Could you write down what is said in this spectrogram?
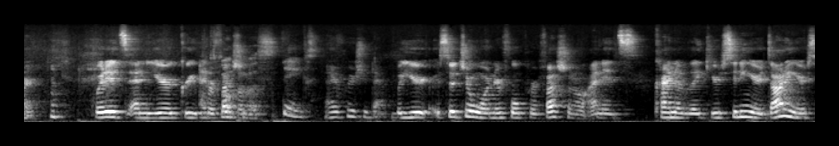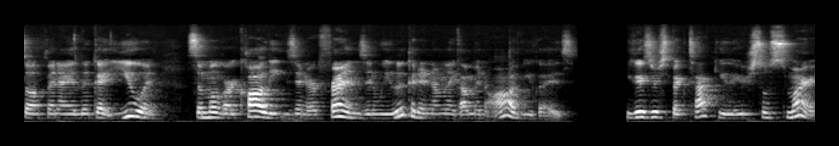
are. But it's and you're a great It's both of professional. us. thanks. I appreciate that. But you're such a wonderful professional and it's kind of like you're sitting here doubting yourself and i look at you and some of our colleagues and our friends and we look at it and i'm like i'm in awe of you guys. You guys are spectacular you're so smart.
